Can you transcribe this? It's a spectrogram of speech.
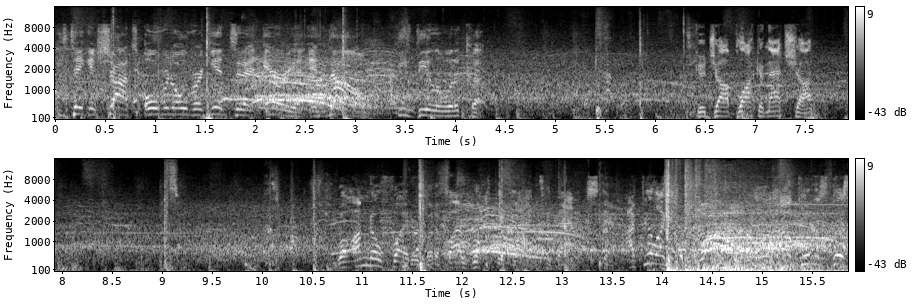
He's taking shots over and over again to that area, and now he's dealing with a cut. Good job blocking that shot. Well, I'm no fighter, but if I rock the guy to that extent, I feel like, wow, oh, how good is this?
